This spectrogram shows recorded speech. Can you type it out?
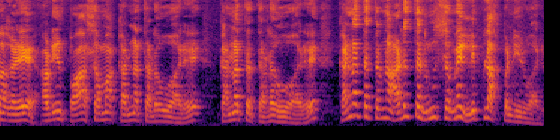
மகளே அப்படின்னு பாசமாக கண்ணை தடவுவார். கன்னத்தை தடவுவார். கன்னத்தை தடவினா அடுத்த நிமிஷமே லிப்லாக் பண்ணிடுவார்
